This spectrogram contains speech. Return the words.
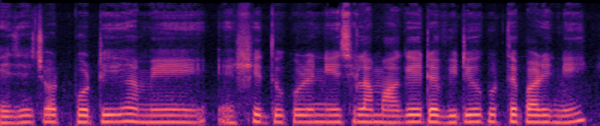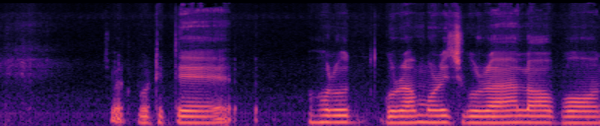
এই যে চটপটি আমি সিদ্ধ করে নিয়েছিলাম, আগে এটা ভিডিও করতে পারিনি। চটপটিতে হলুদ গুঁড়া, মরিচ গুঁড়া, লবণ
